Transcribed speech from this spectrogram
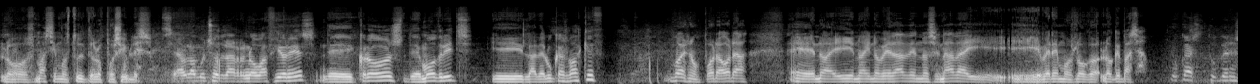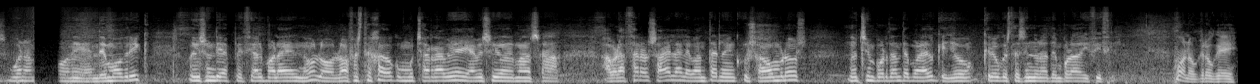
los máximos títulos posibles. Se habla mucho de las renovaciones de Cross, de Modric y la de Lucas Vázquez. Bueno, por ahora eh, no, hay, no hay novedades, no sé nada y, y veremos lo, lo que pasa. Lucas, tú que eres buen amigo de, de Modric, hoy es un día especial para él, ¿no? Lo, lo ha festejado con mucha rabia y habéis ido además a, a abrazaros a él, a levantarle incluso a hombros. Noche importante para él que yo creo que está siendo una temporada difícil. Bueno, creo que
